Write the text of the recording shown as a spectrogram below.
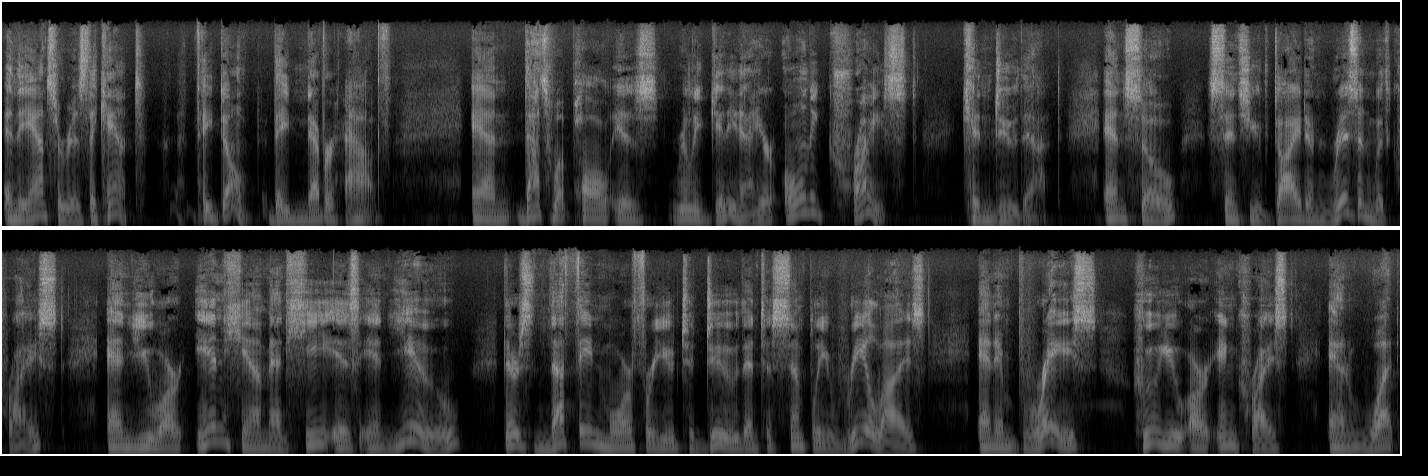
And the answer is they can't. They don't. They never have. And that's what Paul is really getting at here. Only Christ can do that. And so, since you've died and risen with Christ, and you are in him and he is in you, there's nothing more for you to do than to simply realize and embrace who you are in Christ and what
